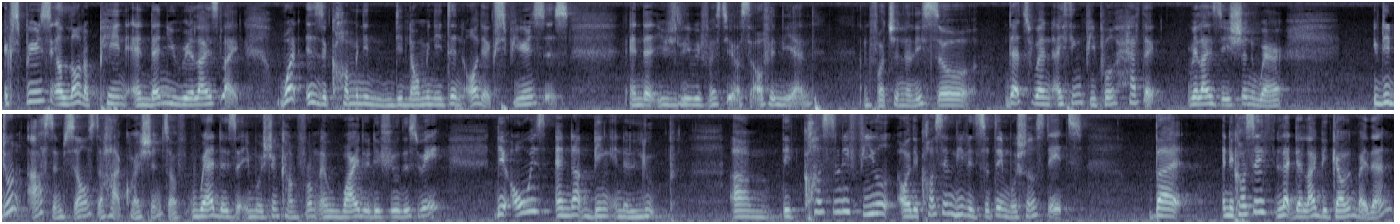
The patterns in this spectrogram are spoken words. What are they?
experiencing a lot of pain and then you realize like what is the common denominator in all the experiences? And that usually refers to yourself in the end unfortunately so that's when i think people have that realization where if they don't ask themselves the hard questions of where does the emotion come from and why do they feel this way they always end up being in a loop. Um, they constantly feel or they constantly live in certain emotional states, but and they constantly let their life be governed by them,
